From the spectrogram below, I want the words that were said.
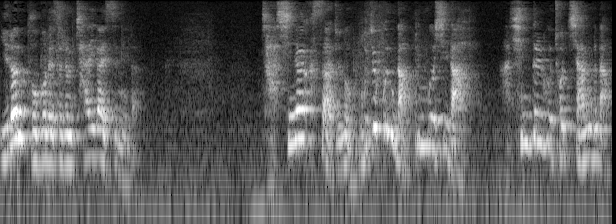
이런 부분에서 좀 차이가 있습니다. 자, 신약사주는 무조건 나쁜 것이다. 힘들고 좋지 않은 거다.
